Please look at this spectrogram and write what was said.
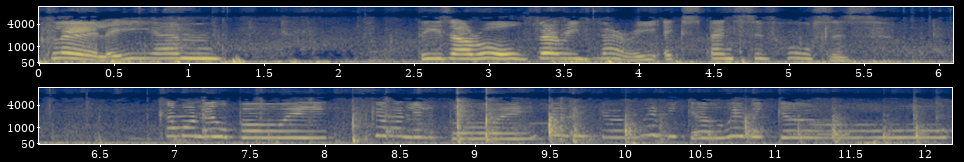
clearly um, these are all very, very expensive horses. Come on, little boy. Come on, little boy. Here we go, here we go, here we go.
